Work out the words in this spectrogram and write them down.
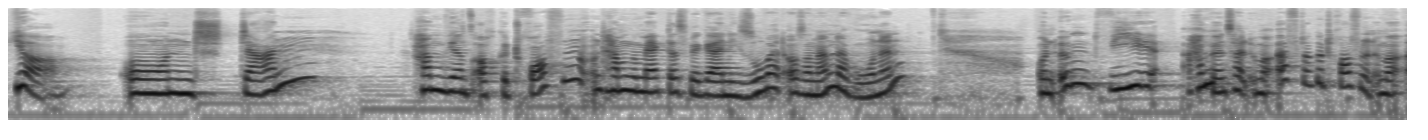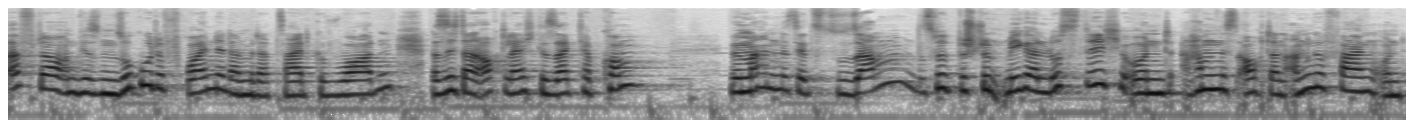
ja, und dann haben wir uns auch getroffen und haben gemerkt, dass wir gar nicht so weit auseinander wohnen. Und irgendwie haben wir uns halt immer öfter getroffen und immer öfter und wir sind so gute Freunde dann mit der Zeit geworden, dass ich dann auch gleich gesagt habe, komm, wir machen das jetzt zusammen, das wird bestimmt mega lustig und haben das auch dann angefangen und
